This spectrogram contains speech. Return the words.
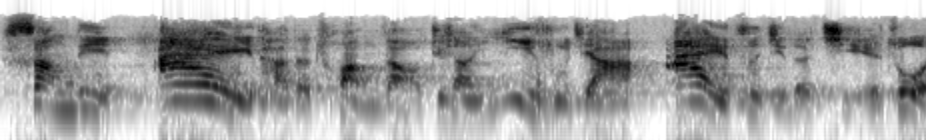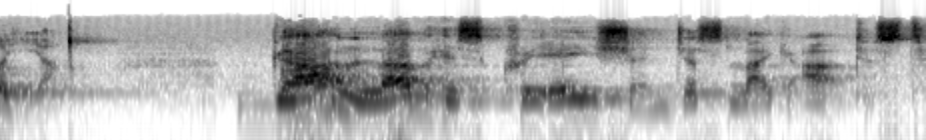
上帝爱他的创造，就像艺术家爱自己的杰作一样。 God love His creation just like artist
